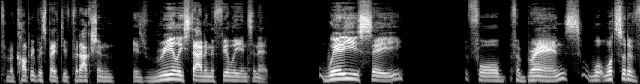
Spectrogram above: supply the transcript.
from a copy perspective, production is really starting to fill the internet. Where do you see for for brands, what what sort of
